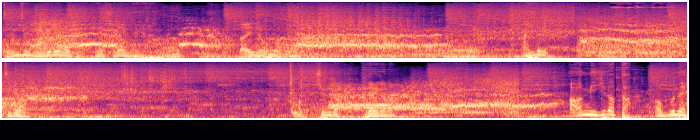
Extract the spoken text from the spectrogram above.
全然逃げれない気がしないんだけど。大丈夫かあ、左。次は。あ、守備だ。左かな？あ、右だった。危ねえ。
